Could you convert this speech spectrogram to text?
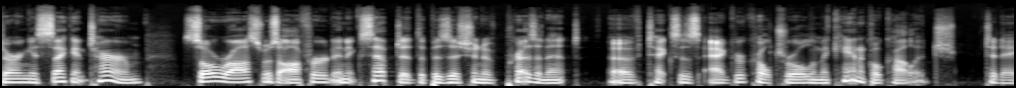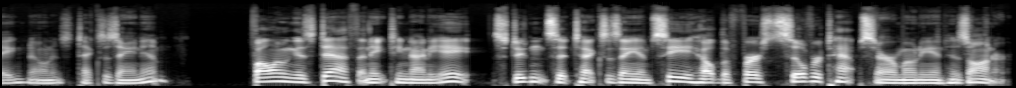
During his second term, Sul Ross was offered and accepted the position of president of Texas Agricultural and Mechanical College, today known as Texas A&M. Following his death in 1898, students at Texas A&M held the first silver tap ceremony in his honor,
